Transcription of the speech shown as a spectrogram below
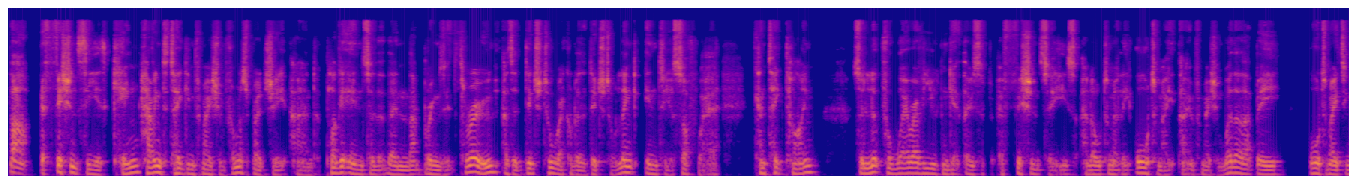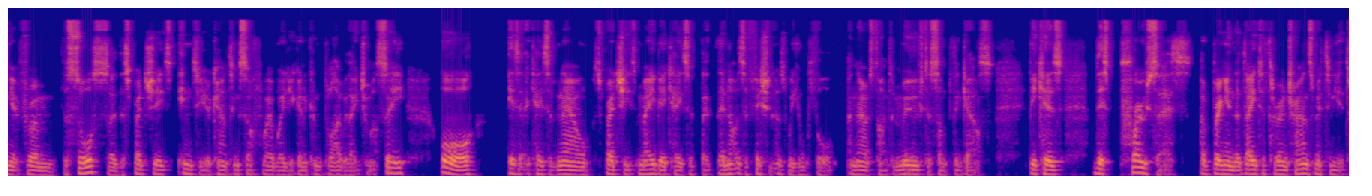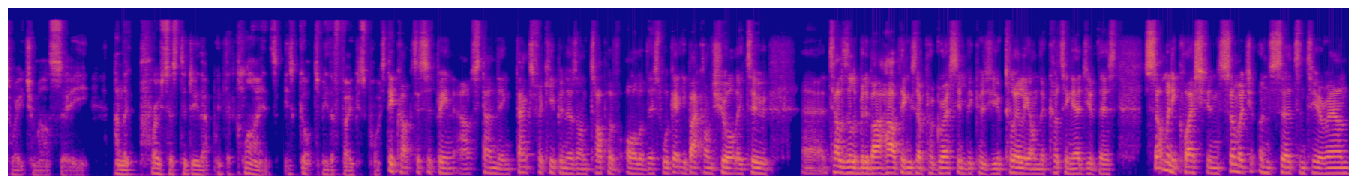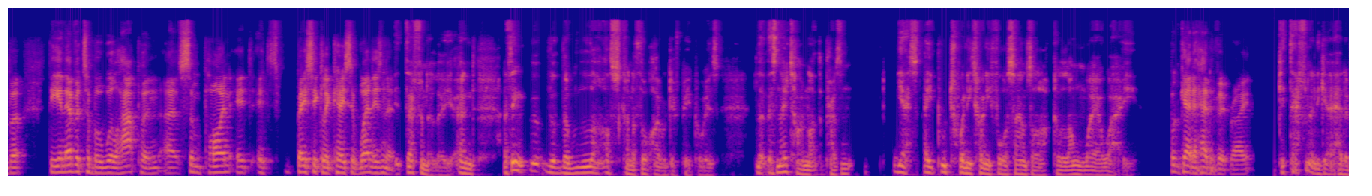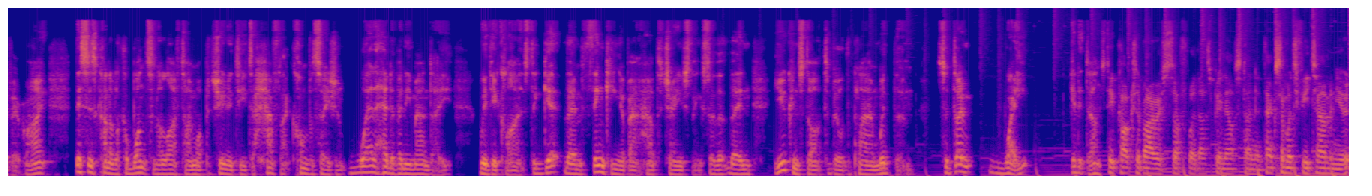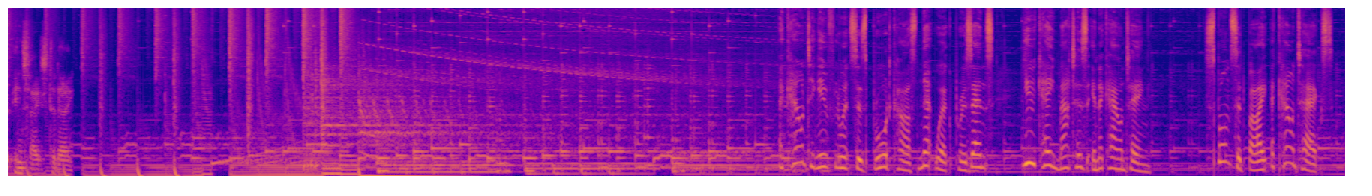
But efficiency is king. Having to take information from a spreadsheet and plug it in so that then that brings it through as a digital record and a digital link into your software can take time. So look for wherever you can get those efficiencies and ultimately automate that information, whether that be automating it from the source, so the spreadsheets, into your accounting software where you're going to comply with HMRC, or is it a case of now spreadsheets may be a case of that they're not as efficient as we all thought, and now it's time to move to something else, because this process of bringing the data through and transmitting it to HMRC and the process to do that with the clients has got to be the focus point. Steve Cox, this has been outstanding. Thanks for keeping us on top of all of this. We'll get you back on shortly to uh, tell us a little bit about how things are progressing because you're clearly on the cutting edge of this. So many questions, so much uncertainty around, but the inevitable will happen at some point. It, it's basically a case of when, isn't it? Definitely. And I think the, the, the last kind of thought I would give people is look, there's no time like the present. Yes, April 2024 sounds like a long way away. But get ahead of it, right? Definitely get ahead of it, right? This is kind of like a once in a lifetime opportunity to have that conversation well ahead of any mandate with your clients to get them thinking about how to change things so that then you can start to build the plan with them. So don't wait, get it done. Steve Cox of Iris Software, that's been outstanding. Thanks so much for your time and your insights today. Accounting Influencers Broadcast Network presents UK Matters in Accounting. Sponsored by Accountex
